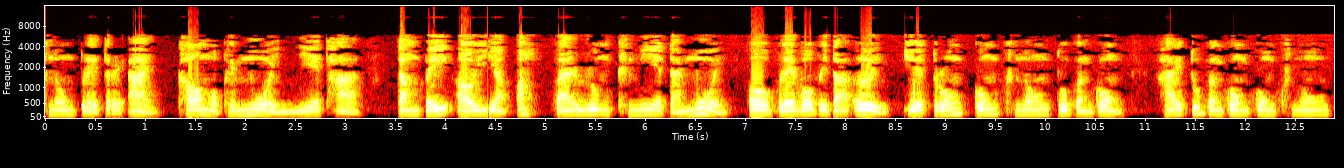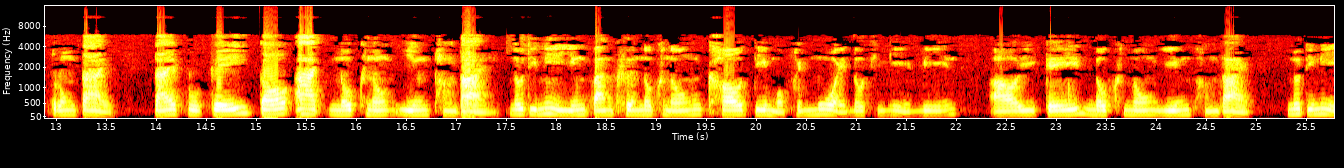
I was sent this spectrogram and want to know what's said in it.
ក្នុងប្រែត្រឯងខ21និយាយថាតាំងពីឲ្យទាំងអស់បានរួមគ្នាតែមួយអូប្រែវបេតាអើយជាត្រង់គង់ក្នុងទូបង្កងហើយទូបង្កងគង់ក្នុងត្រង់តែ តែពួកគេក៏អាចនៅក្នុងយើងផងដែរនៅទីនេះយើងបានឃើញនៅក្នុងខទី21នៅទីនេះមានឲ្យគេនៅក្នុងយើងផងដែរនៅទីនេះ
